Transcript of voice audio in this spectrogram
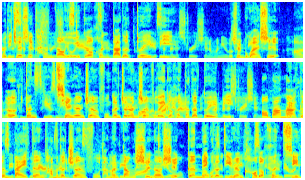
我的确是看到有一个很大的对比，是不管是呃跟前任政府跟这任政府的一个很大的对比。奥巴马跟拜登他们的政府，他们当时呢是跟美国的敌人靠得很近，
